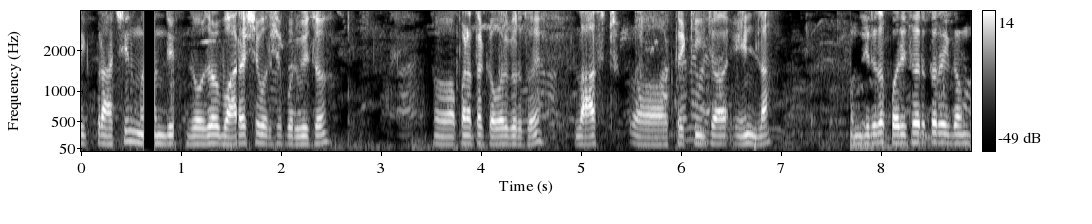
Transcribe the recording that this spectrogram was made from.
एक प्राचीन मंदिर जवळजवळ बाराशे वर्षपूर्वीचं आपण आता कवर करतो आहे लास्ट ट्रेकिंगच्या एंडला मंदिराचा परिसर तर एकदम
